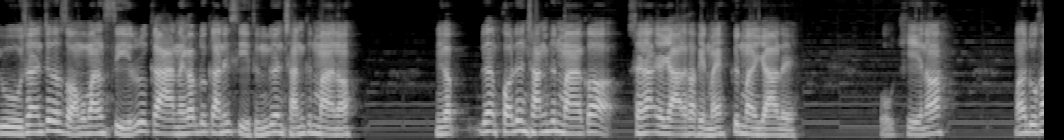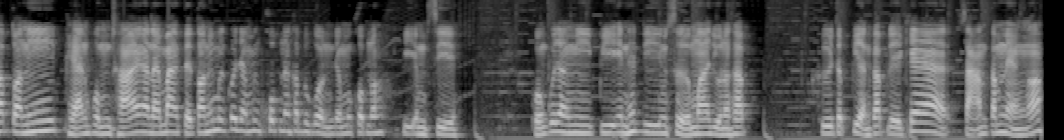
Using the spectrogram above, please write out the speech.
อยู่ Challenger 2ประมาณ4ฤดูกาลนะครับฤดูกาลที่4ถึงเลื่อนชั้นขึ้นมาเนาะนี่ครับเลื่อนพอเลื่อนชั้นขึ้นมาก็ชนะยาวๆเลยครับเห็นไหมขึ้นมายาวเลย โอเคเนาะ มาดูครับตอนนี้แผนผมใช้อะไรบ้างแต่ตอนนี้มันก็ยังไม่ครบนะครับทุกคนยังไม่ครบเนาะ PMC ผมก็ยังมี PNHD เสริมมาอยู่นะครับ คือจะเปลี่ยนครับเหลือแค่ 3 ตำแหน่งเนาะ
